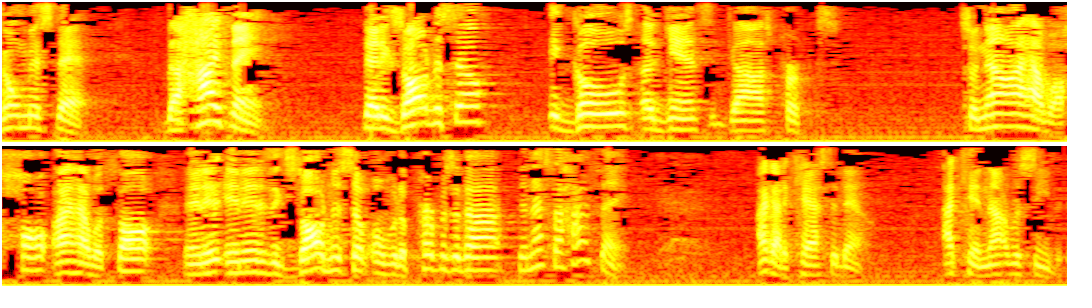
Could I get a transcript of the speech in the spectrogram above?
Don't miss that. The high thing that exalts itself, it goes against God's purpose. So now I have a I have a thought, and it, and it is exalting itself over the purpose of God. Then that's the high thing. I got to cast it down. I cannot receive it.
